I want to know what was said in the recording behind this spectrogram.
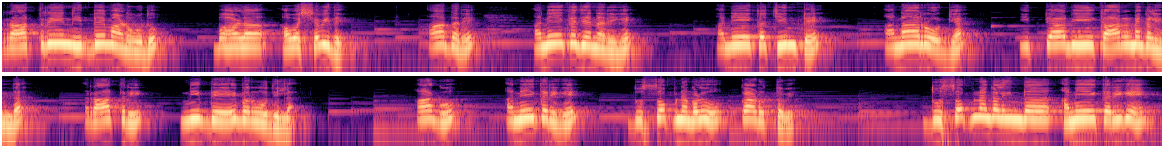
ರಾತ್ರಿ ನಿದ್ದೆ ಮಾಡುವುದು ಬಹಳ ಅವಶ್ಯವಿದೆ. ಆದರೆ ಅನೇಕ ಜನರಿಗೆ ಅನೇಕ ಚಿಂತೆ, ಅನಾರೋಗ್ಯ ಇತ್ಯಾದಿ ಕಾರಣಗಳಿಂದ ರಾತ್ರಿ ನಿದ್ದೆಯೇ ಬರುವುದಿಲ್ಲ. ಹಾಗೂ ಅನೇಕರಿಗೆ ದುಸ್ವಪ್ನಗಳು ಕಾಡುತ್ತವೆ. ದುಸ್ವಪ್ನಗಳಿಂದ ಅನೇಕರಿಗೆ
